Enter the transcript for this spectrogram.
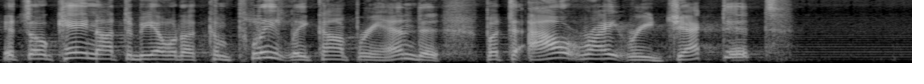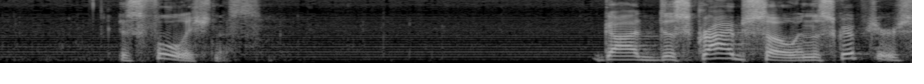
It's okay not to be able to completely comprehend it. But to outright reject it is foolishness. God describes so in the scriptures.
